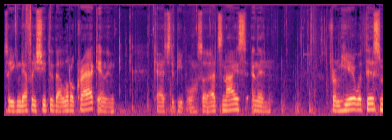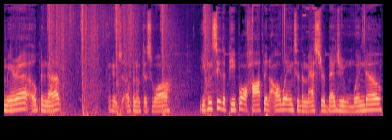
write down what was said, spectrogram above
So you can definitely shoot through that little crack and then catch the people. So that's nice. And then from here with this mirror opened up, we can just open up this wall. You can see the people hopping all the way into the master bedroom window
